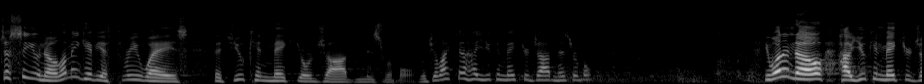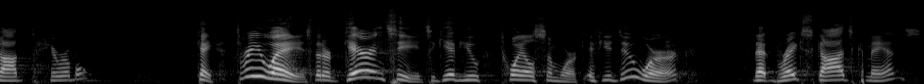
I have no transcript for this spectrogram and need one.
just so you know, let me give you three ways that you can make your job miserable. Would you like to know how you can make your job miserable? You want to know how you can make your job terrible? Okay, three ways that are guaranteed to give you toilsome work. If you do work that breaks God's commands,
